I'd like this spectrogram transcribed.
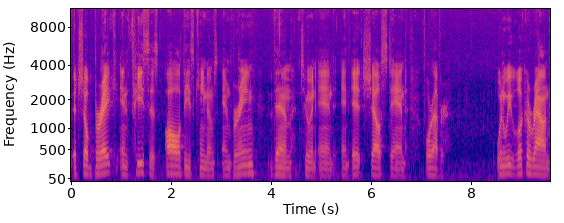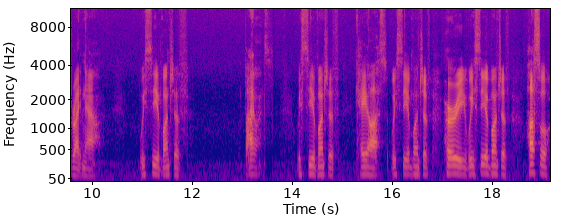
It shall break in pieces all these kingdoms and bring them to an end, and it shall stand forever. When we look around right now, we see a bunch of violence. We see a bunch of chaos. We see a bunch of hurry. We see a bunch of hustle.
